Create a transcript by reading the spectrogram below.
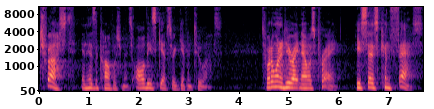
trust in his accomplishments, all these gifts are given to us. So, what I want to do right now is pray. He says, confess.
